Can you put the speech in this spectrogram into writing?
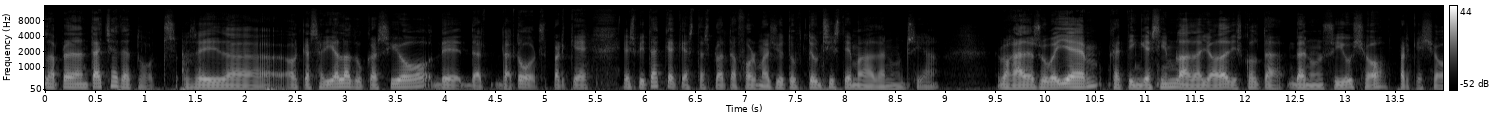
l'aprenentatge de tots, és a dir, de, el que seria l'educació de, de, de tots, perquè és veritat que aquestes plataformes, YouTube té un sistema de denúncia, a vegades ho veiem, que tinguéssim la d'allò de dir, escolta, denuncio això, perquè això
